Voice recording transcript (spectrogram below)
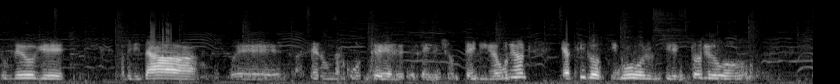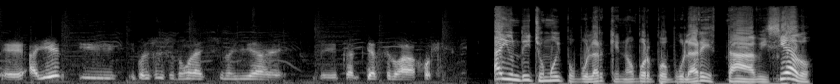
yo creo que habilitaba eh, hacer un ajuste de la dirección técnica de Unión y así lo estimó el directorio eh, ayer y, por eso se tomó la decisión hoy día de, de planteárselo a Jorge. Hay un dicho muy popular que no por popular está viciado,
